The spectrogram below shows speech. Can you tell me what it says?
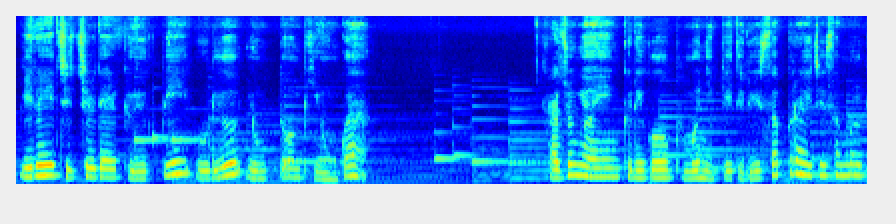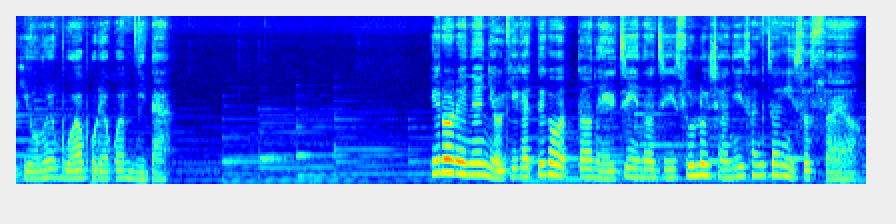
미래에 지출될 교육비, 의류, 용돈 비용과 가족여행 그리고 부모님께 드릴 서프라이즈 선물 비용을 모아보려고 합니다. 1월에는 열기가 뜨거웠던 LG에너지 솔루션이 상장이 있었어요.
